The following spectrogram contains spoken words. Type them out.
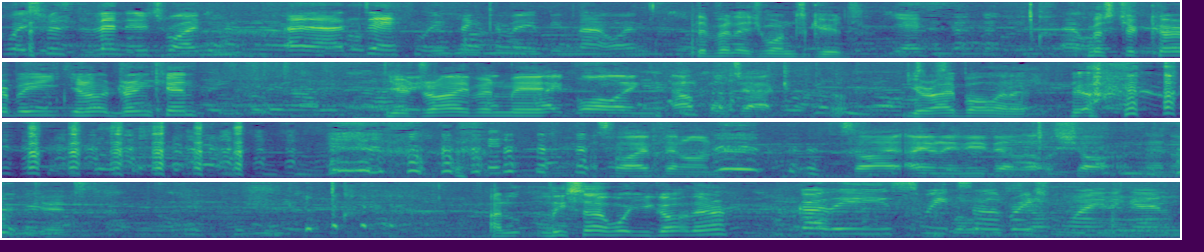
which was the vintage one, and I definitely think it might have been that one. The vintage one's good. Yes. Mr. Kirby, you're not drinking? You're driving, mate. Eyeballing Applejack. You're eyeballing it. That's what I've been on. So I, I only need a little shot and then I'm good. and Lisa, what you got there? I've got the sweet celebration wine again.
